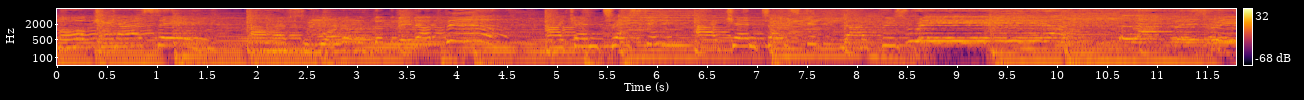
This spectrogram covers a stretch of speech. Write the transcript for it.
more can I say? I have swallowed the bitter pill. I can taste it, I can taste it. Life is real, life is real,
